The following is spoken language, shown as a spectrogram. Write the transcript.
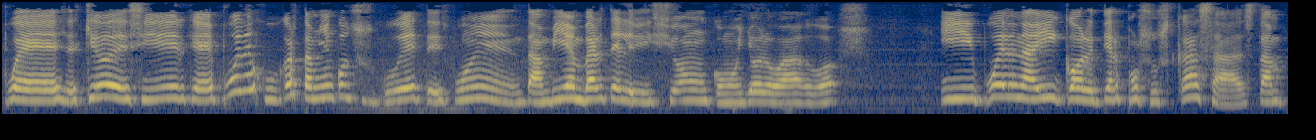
pues les quiero decir que pueden jugar también con sus juguetes, pueden también ver televisión como yo lo hago y pueden ahí corretear por sus casas. Tam-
